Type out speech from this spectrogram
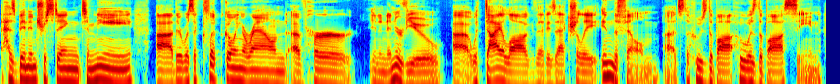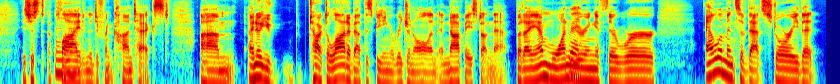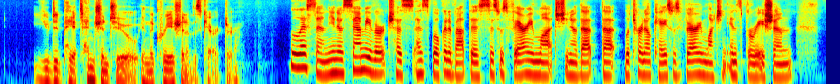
has been interesting to me. Uh, there was a clip going around of her in an interview uh, with dialogue that is actually in the film. Uh, it's the "Who's the boss? Who was the boss?" scene. It's just applied mm-hmm. in a different context. Um, I know you've talked a lot about this being original and, and not based on that, but I am wondering right. if there were elements of that story that you did pay attention to in the creation of this character. Listen, you know, Samy Burch has has spoken about this. This was very much, you know, that that Letourneau case was very much an inspiration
